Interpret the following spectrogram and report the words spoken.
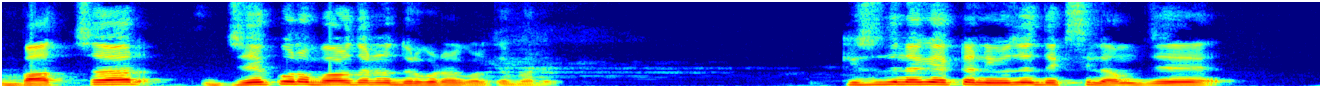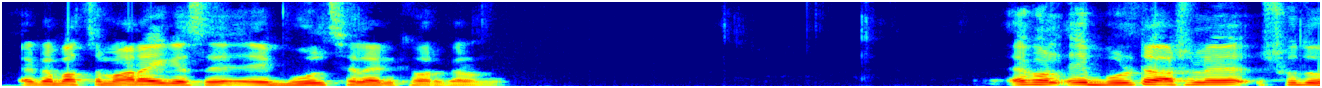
বাচ্চার যে কোনো বড় ধরনের দুর্ঘটনা করতে পারে। কিছুদিন আগে একটা নিউজে দেখছিলাম যে, একটা বাচ্চা মারাই গেছে এই ভুল স্যালাইন খাওয়ার কারণে। এখন এই ভুলটা আসলে শুধু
